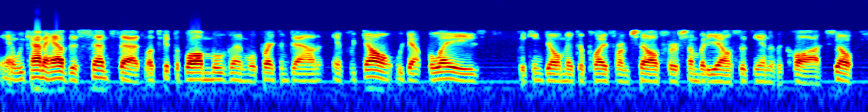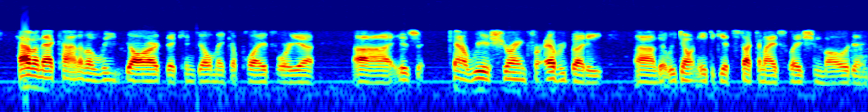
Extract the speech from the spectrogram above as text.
And we kind of have this sense that let's get the ball moving, we'll break them down. If we don't, we got Blaze that can go make a play for himself or somebody else at the end of the clock. So having that kind of a lead guard that can go make a play for you uh, is kind of reassuring for everybody uh, that we don't need to get stuck in isolation mode and,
